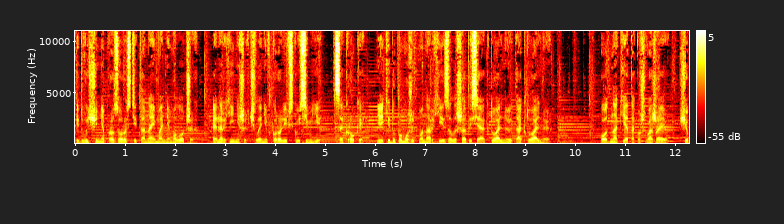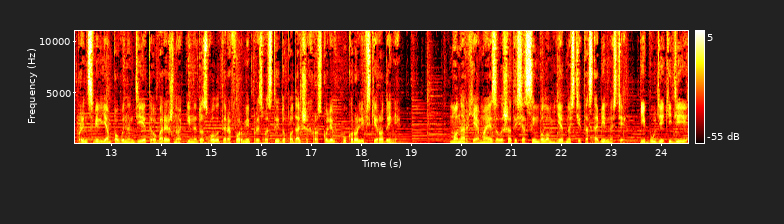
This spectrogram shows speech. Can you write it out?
підвищення прозорості та наймання молодших, енергійніших членів королівської сім'ї це кроки, які допоможуть монархії залишатися актуальною та актуальною. Однак я також вважаю, що принц Вільям повинен діяти обережно і не дозволити реформі призвести до подальших розколів у королівській родині. Монархія має залишатися символом єдності та стабільності, і будь-які дії,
